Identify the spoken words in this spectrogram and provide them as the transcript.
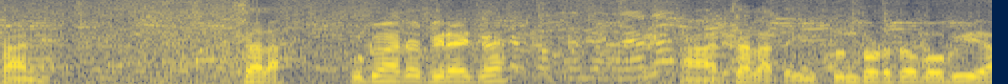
छान आहे. चला कुठून आता फिरायचं? हां चला आता इथून थोडंसं बघूया.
